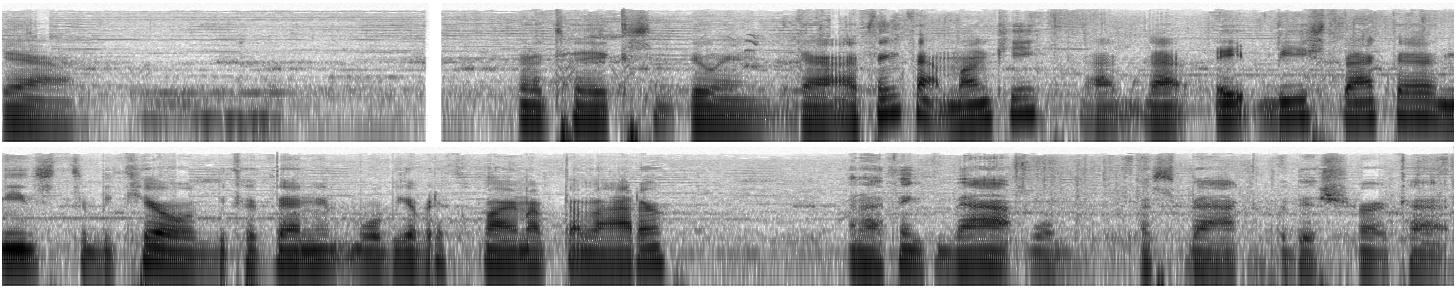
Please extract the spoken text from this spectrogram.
Yeah. It's gonna take some doing. Yeah, I think that monkey, that, that ape beast back there, needs to be killed because then we'll be able to climb up the ladder. And I think that will bring us back to this shortcut.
